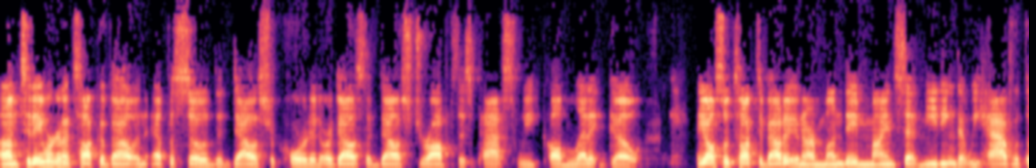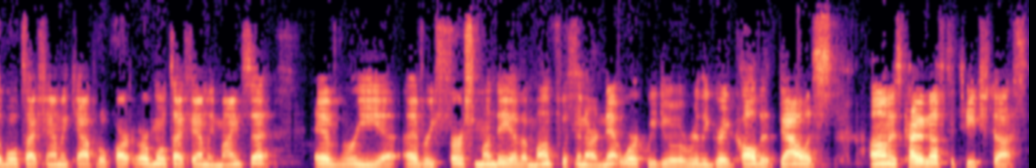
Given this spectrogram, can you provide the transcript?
Um, today, we're going to talk about an episode that Dallas recorded, or Dallas that Dallas dropped this past week called Let It Go. He also talked about it in our Monday mindset meeting that we have with the multifamily capital part or multifamily mindset every uh, every first Monday of the month within our network. We do a really great call that Dallas um, is kind enough to teach to us.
